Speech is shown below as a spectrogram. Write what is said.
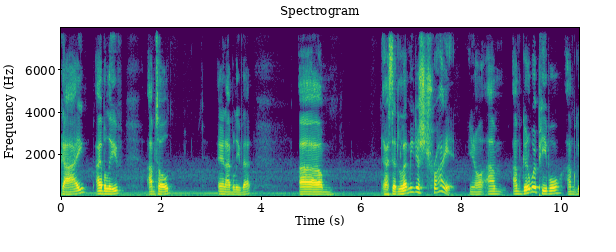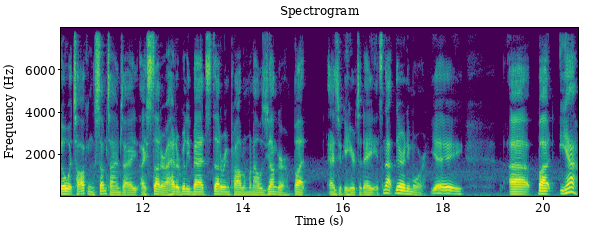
guy, I believe. I'm told. And I believe that. Um, I said, let me just try it. You know, I'm I'm good with people. I'm good with talking. Sometimes I, I stutter. I had a really bad stuttering problem when I was younger, but as you can hear today, it's not there anymore. Yay. Uh, but yeah,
